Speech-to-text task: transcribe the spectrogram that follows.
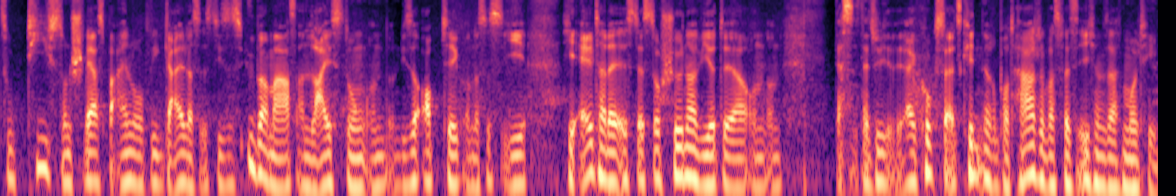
zutiefst und schwerst beeindruckt, wie geil das ist, dieses Übermaß an Leistung und, und diese Optik und das ist je, je älter der ist, desto schöner wird der und, und das ist natürlich, da guckst du als Kind eine Reportage, was weiß ich, und sagst Molteni.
